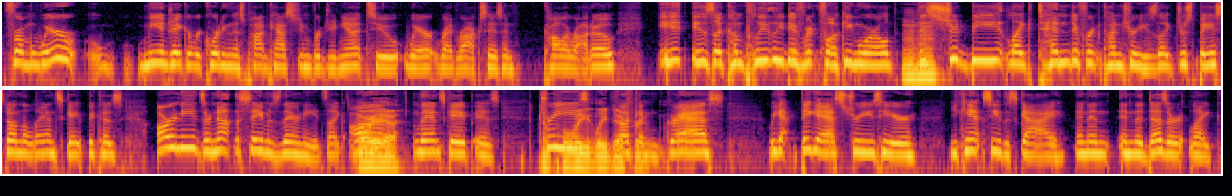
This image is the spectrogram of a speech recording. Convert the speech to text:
from where me and Jake are recording this podcast in Virginia to where Red Rocks is in Colorado, it is a completely different fucking world. Mm-hmm. This should be like 10 different countries, like just based on the landscape, because our needs are not the same as their needs. Like our Oh, yeah. landscape is trees, Completely different. fucking grass. We got big ass trees here. You can't see the sky, and in in the desert, like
